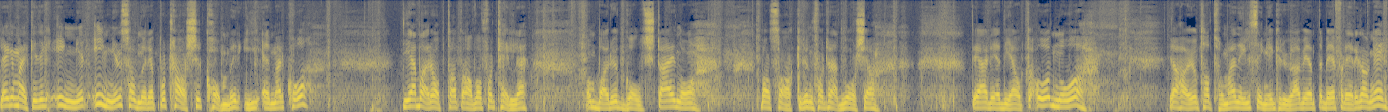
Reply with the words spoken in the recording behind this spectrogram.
Legg merke til ingen, ingen sånne reportasjer kommer i NRK. De er bare opptatt av å fortelle om Baruch Goldstein og massakren for 30 år siden. Det er det de er opptatt av. Og nå Jeg har jo tatt for meg Nils Inge Kruhaug i NTB flere ganger.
